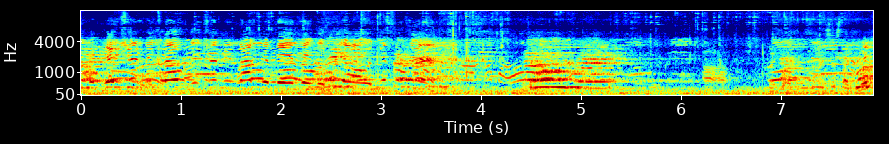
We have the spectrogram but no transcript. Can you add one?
closed. They shouldn't be locked up there because we all different times. Uh, it's just like, we're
